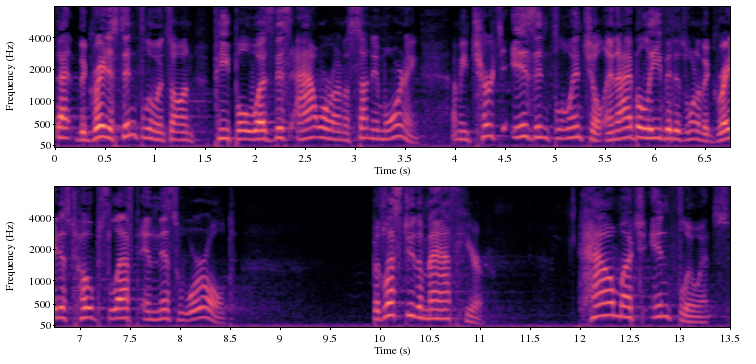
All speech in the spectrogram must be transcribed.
that the greatest influence on people was this hour on a Sunday morning. I mean, church is influential, and I believe it is one of the greatest hopes left in this world. But let's do the math here. How much influence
